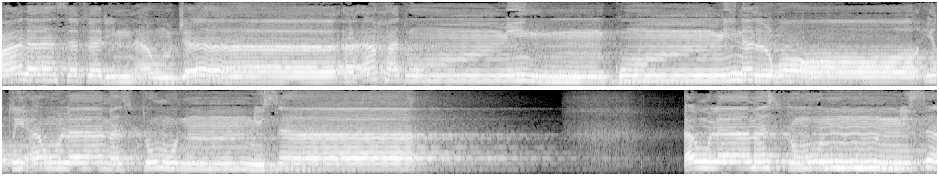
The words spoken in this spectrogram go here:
على سفر أو جاء أحد منكم من الغائط أو لامستم النساء أو لامستم النساء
